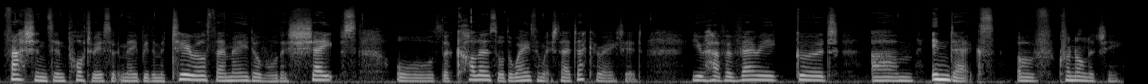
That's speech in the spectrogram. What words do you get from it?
fashions in pottery, so it may be the materials they're made of, or the shapes, or the colours, or the ways in which they're decorated, you have a very good um, index of chronology.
